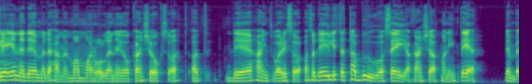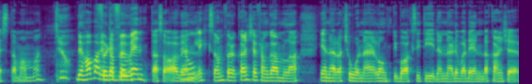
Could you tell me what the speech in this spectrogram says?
Grejen är det med det här med mammarollen är ju kanske också att, att det har inte varit så, alltså det är ju lite tabu att säga kanske att man inte är den bästa mamman. Det har varit För det tabu. förväntas av en Jo. liksom, för kanske från gamla generationer långt tillbaks i tiden när det var det enda kanske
